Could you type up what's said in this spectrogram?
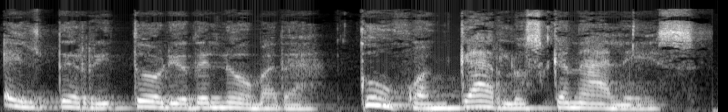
El territorio del nómada, con Juan Carlos Canales.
